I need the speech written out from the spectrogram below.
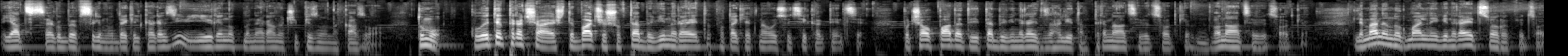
я це робив все рівно декілька разів, і ринок мене рано чи пізно наказував. Тому, коли ти втрачаєш, ти бачиш, що в тебе він рейд, отак як на ось у цій картинці, почав падати, і в тебе він рейд взагалі там 13%, 12%. Для мене нормальний він рейд 40%.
